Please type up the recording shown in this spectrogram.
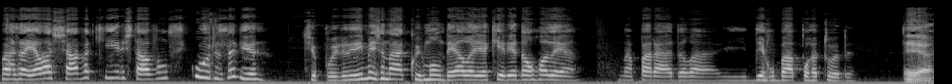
Mas aí ela achava que eles estavam seguros ali. Tipo, ele nem imaginar que o irmão dela ia querer dar um rolé na parada lá e derrubar a porra toda. É.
